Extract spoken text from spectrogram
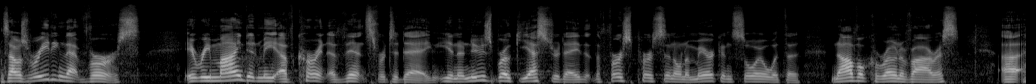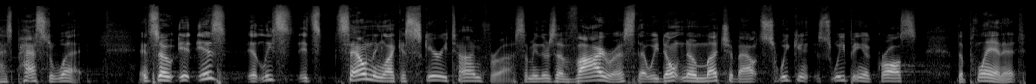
As I was reading that verse, it reminded me of current events for today. You know, news broke yesterday that the first person on American soil with the novel coronavirus uh, has passed away. And so it is, at least it's sounding like a scary time for us. I mean, there's a virus that we don't know much about sweeping, sweeping across the planet.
